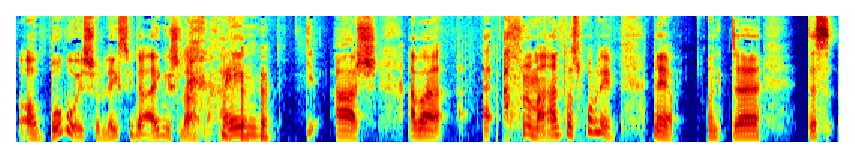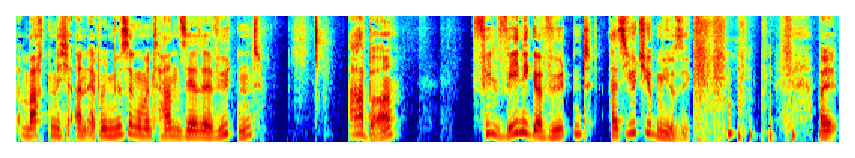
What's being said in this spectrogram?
Oh, Bobo ist schon längst wieder eingeschlafen. Ein Arsch. Aber äh, auch nochmal ein anderes Problem. Naja, und äh, das macht mich an Apple Music momentan sehr, sehr wütend. Aber viel weniger wütend als YouTube Music. Weil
